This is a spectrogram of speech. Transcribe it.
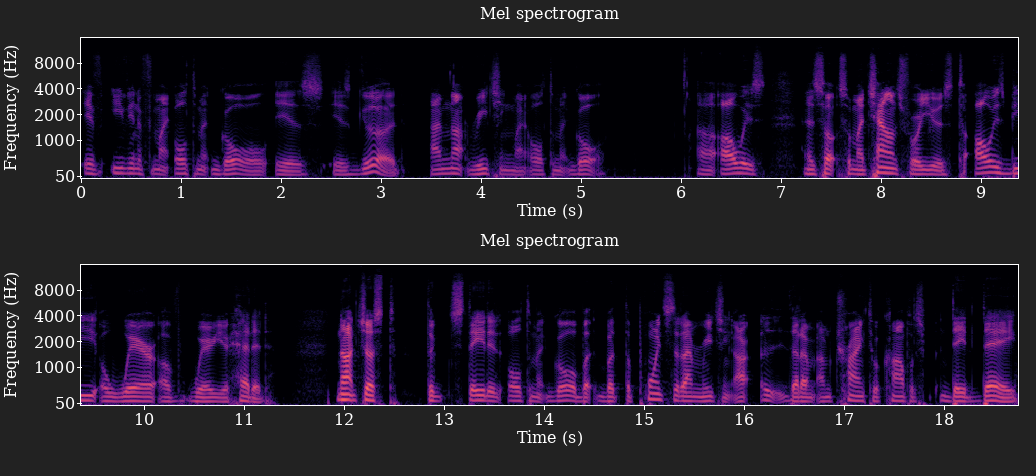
if even if my ultimate goal is is good, I'm not reaching my ultimate goal uh, always and so so my challenge for you is to always be aware of where you're headed. Not just the stated ultimate goal but but the points that i'm reaching are uh, that I'm, I'm trying to accomplish day to day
